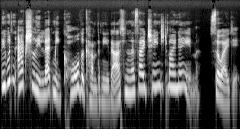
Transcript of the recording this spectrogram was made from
They wouldn't actually let me call the company that unless I changed my name. So I did.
